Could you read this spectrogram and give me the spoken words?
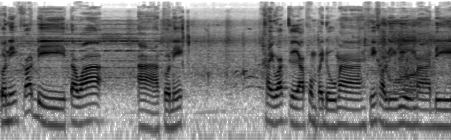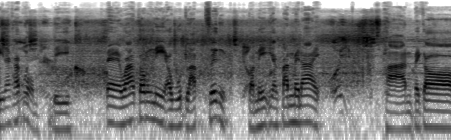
ตัวนี้ก็ดีแต่ว่า อ่าตัวนี้ ใครว่าเกลือผมไปดูมาที่เขารีวิวมาดีนะครับผมดี แต่ว่าต้องมีอาวุธลับ ซึ่งตอนนี้ยังปั้นไม่ได้ ผ่านไปก่อ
